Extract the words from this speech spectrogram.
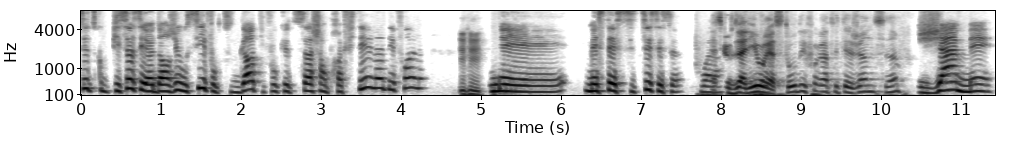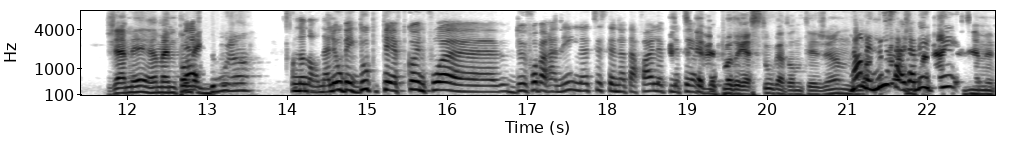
tu sais, tu- puis ça, c'est un danger aussi. Il faut que tu te gâtes, il faut que tu saches en profiter, là, des fois, là. Mhm. Mais, mais c'était, tu sais, c'est ça. Voilà. Est-ce que vous alliez au resto des fois quand tu étais jeune, sinon? Jamais. Jamais, hein? Même pas Ouais. McDo, genre? Non, non, on allait au McDo puis PFK une fois, euh, deux fois par année, là, tu sais, c'était notre affaire, là, puis le Il n'y PFK. avait pas de resto quand on était jeune? Non, mais nous, ça n'a jamais été, Ils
